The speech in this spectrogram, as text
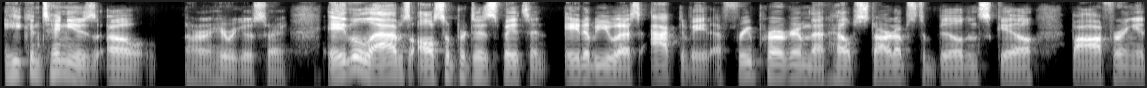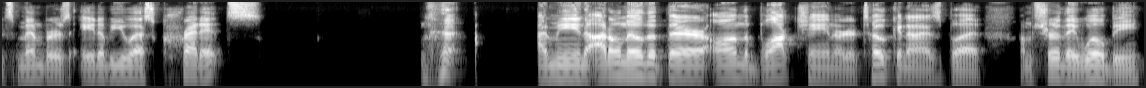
he continues oh all right here we go sorry. Ava labs also participates in aws activate a free program that helps startups to build and scale by offering its members aws credits. I mean i don't know that they're on the blockchain or tokenized but i'm sure they will be.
